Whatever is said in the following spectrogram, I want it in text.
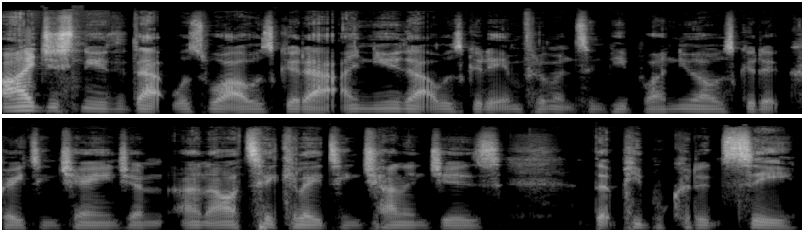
I just knew that that was what I was good at. I knew that I was good at influencing people. I knew I was good at creating change and and articulating challenges that people couldn't see.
